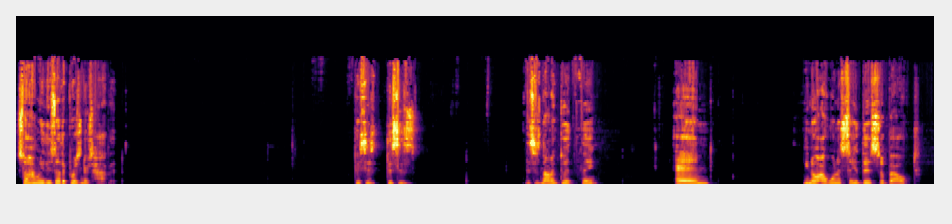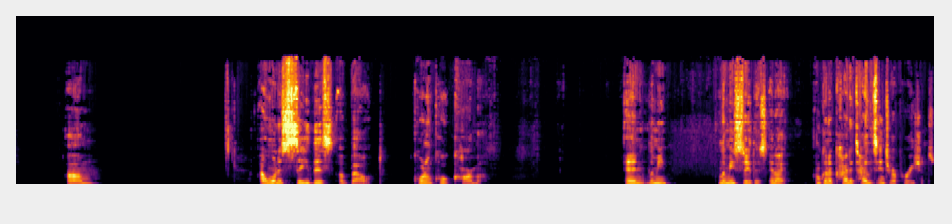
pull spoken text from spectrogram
So how many of these other prisoners have it? This is, this is, this is not a good thing. And, you know, I want to say this about, um, I want to say this about quote unquote karma. And let me, let me say this, and I, I'm going to kind of tie this into reparations.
